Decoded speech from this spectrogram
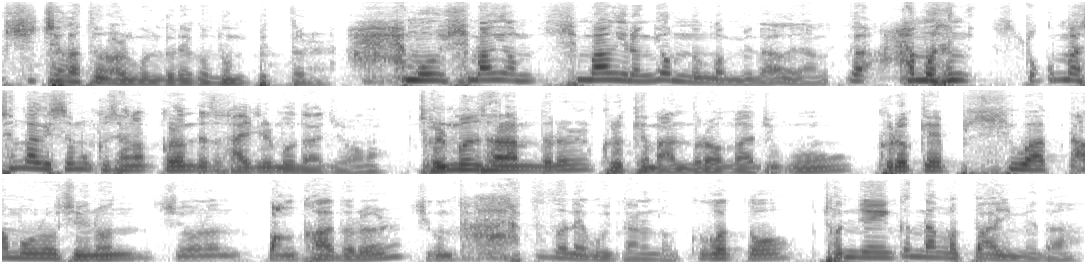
시체 같은 얼굴들의 그 눈빛들 아무 희망이 없, 희망 이런 게 없는 겁니다. 그냥 그러니까 아무 생, 조금만 생각 있으면 그 생각 그런 데서 살질 못하죠. 젊은 사람들을 그렇게 만들어 가지고 그렇게 피와 땀으로 지는 지어는 뻥카들을 지금 다 뜯어내고 있다는 거. 그것도 전쟁이 끝난 것도 아닙니다.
